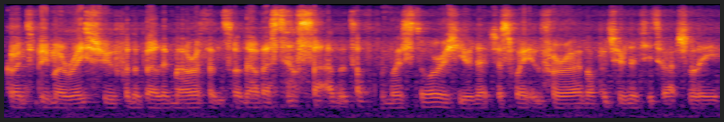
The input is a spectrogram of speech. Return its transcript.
going to be my race shoe for the Berlin Marathon, so now they're still sat at the top of my storage unit, just waiting for an opportunity to actually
